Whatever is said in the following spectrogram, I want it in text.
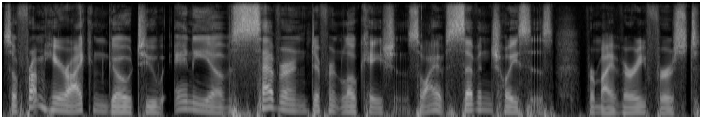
So from here, I can go to any of seven different locations. So I have seven choices for my very first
